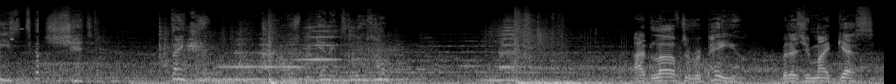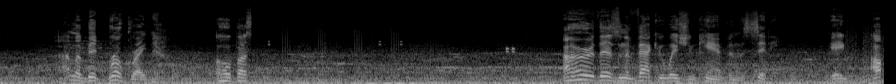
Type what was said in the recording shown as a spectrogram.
Please tell. Shit. Thank you. I was beginning to lose hope. I'd love to repay you, but as you might guess, I'm a bit broke right now. I hope I... I heard there's an evacuation camp in the city. Okay, I'll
